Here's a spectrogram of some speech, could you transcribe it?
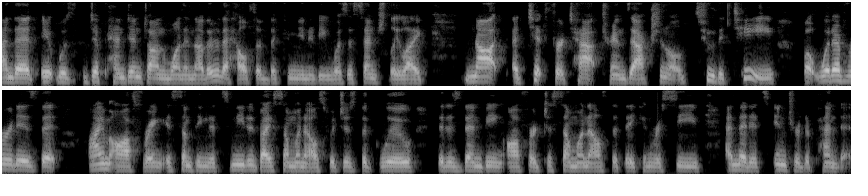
and that it was dependent on one another. The health of the community was essentially like not a tit for tat transactional to the t but whatever it is that I'm offering is something that's needed by someone else, which is the glue that is then being offered to someone else that they can receive, and that it's interdependent.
